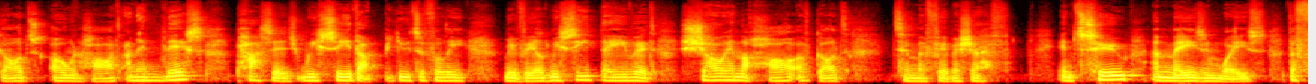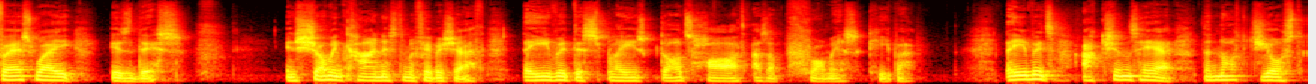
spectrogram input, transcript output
God's own heart. And in this passage, we see that beautifully revealed. We see David showing the heart of God to Mephibosheth in two amazing ways. The first way is this in showing kindness to Mephibosheth, David displays God's heart as a promise keeper. David's actions here, they're not just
